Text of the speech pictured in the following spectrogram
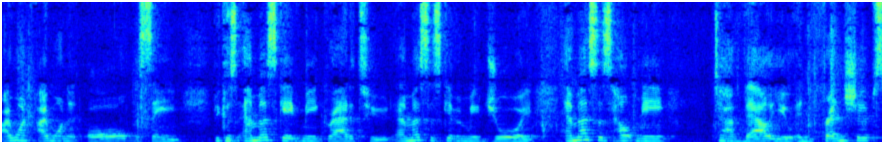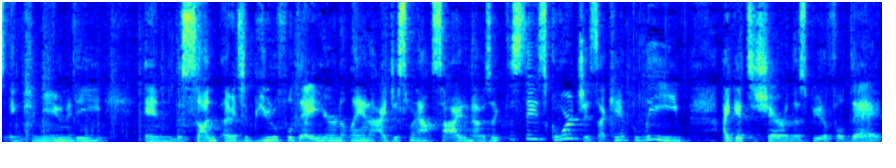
I want, I want it all the same. Because MS gave me gratitude. MS has given me joy. MS has helped me to have value in friendships, in community, in the sun. I mean, it's a beautiful day here in Atlanta. I just went outside and I was like, this day's gorgeous. I can't believe I get to share in this beautiful day.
